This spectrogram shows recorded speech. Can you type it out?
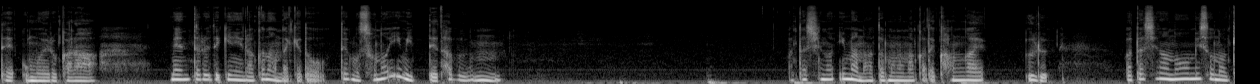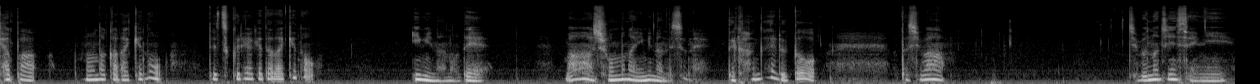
て思えるからメンタル的に楽なんだけどでもその意味って多分私の今の頭の中で考えうる。私の脳みそのキャパの中だけので作り上げただけの意味なのでまあしょうもない意味なんですよね。で考えると私は自分の人生に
